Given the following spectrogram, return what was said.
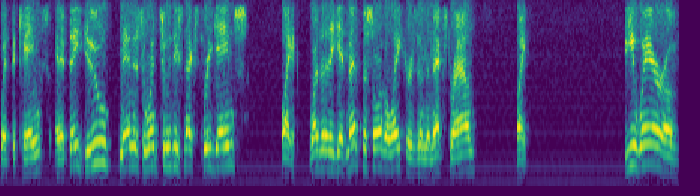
with the Kings, and if they do manage to win two of these next three games, like whether they get Memphis or the Lakers in the next round, like beware of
